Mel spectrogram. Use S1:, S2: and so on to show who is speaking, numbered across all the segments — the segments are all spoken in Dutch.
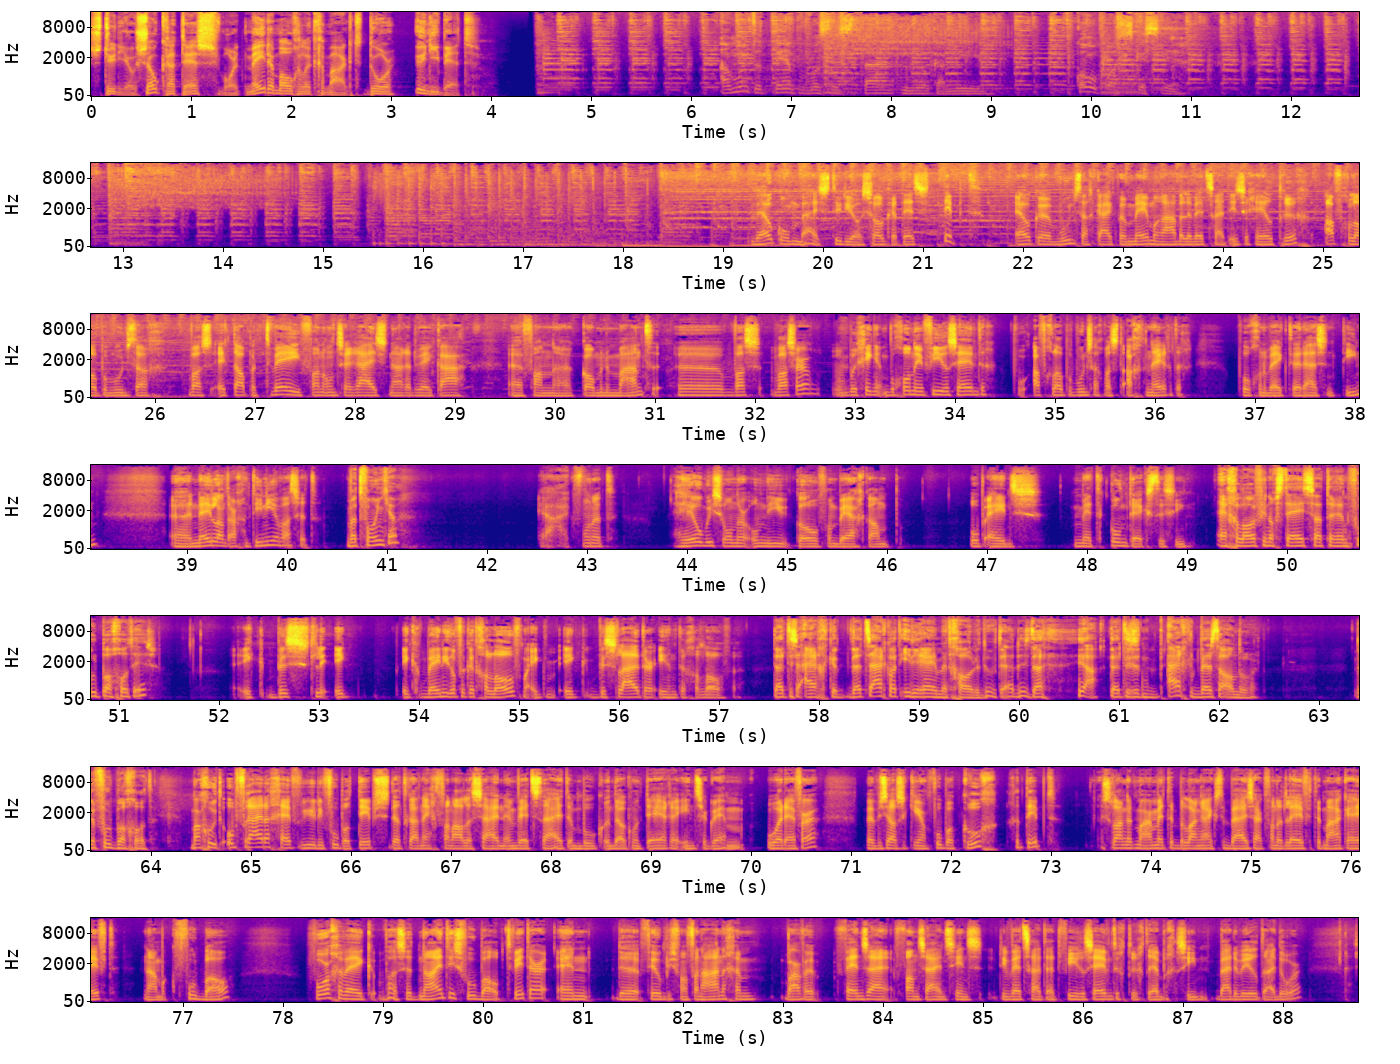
S1: Studio Socrates wordt mede mogelijk gemaakt door Unibed.
S2: Há muito tempo você está no meu caminho. Como posso esquecer?
S3: Welkom bij Studio Socrates Tipt. Elke woensdag kijken we een memorabele wedstrijd in zijn geheel terug. Afgelopen woensdag was etappe 2 van onze reis naar het WK van uh, komende maand uh, was, was er. We begingen, begonnen in 74. Afgelopen woensdag was het 98. Volgende week 2010. Nederland-Argentinië was het.
S4: Wat vond je?
S3: Ja, ik vond het heel bijzonder om die goal van Bergkamp opeens met context te zien.
S4: En geloof je nog steeds dat er een voetbalgod is?
S3: Ik, besli ik, ik weet niet of ik het geloof, maar ik, ik besluit erin te geloven.
S4: Dat is eigenlijk, het, dat is eigenlijk wat iedereen met goden doet. Hè? Dus dat, ja, dat is het, eigenlijk het beste antwoord. De voetbalgod.
S3: Maar goed, op vrijdag geven we jullie voetbaltips. Dat kan echt van alles zijn. Een wedstrijd, een boek, een documentaire, Instagram, whatever. We hebben zelfs een keer een voetbalkroeg getipt. Zolang het maar met de belangrijkste bijzaak van het leven te maken heeft. Namelijk voetbal. Vorige week was het 90s voetbal op Twitter. En de filmpjes van Van Hanegem, waar we fan zijn, van zijn sinds die wedstrijd uit 74 terug te hebben gezien bij de Wereldtijd Door.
